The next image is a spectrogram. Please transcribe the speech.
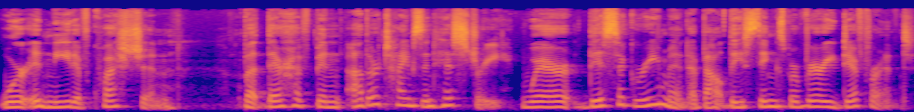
were in need of question. But there have been other times in history where this agreement about these things were very different.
